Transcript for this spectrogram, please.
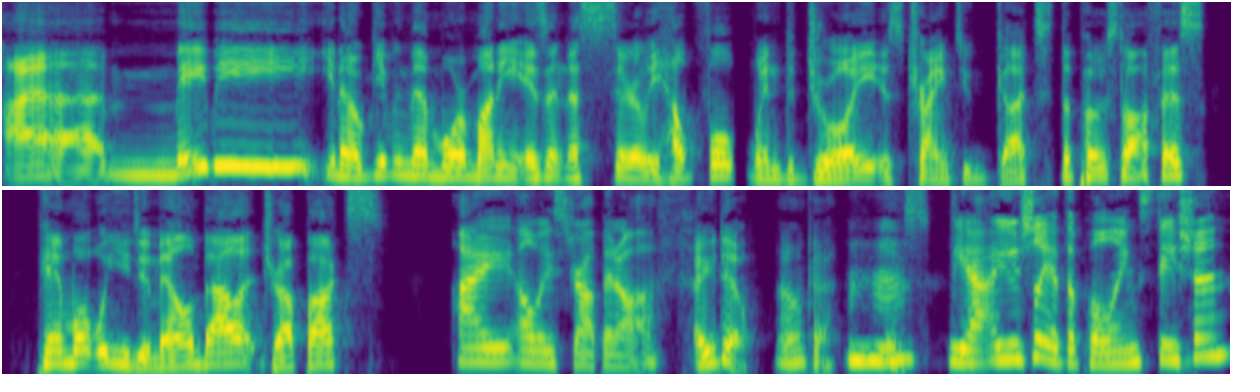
uh, maybe, you know, giving them more money isn't necessarily helpful when DeJoy is trying to gut the post office. Pam, what will you do? Mail in ballot? Dropbox? I always drop it off. Oh, you do? Oh, okay. Mhm. Nice. Yeah, I usually at the polling station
